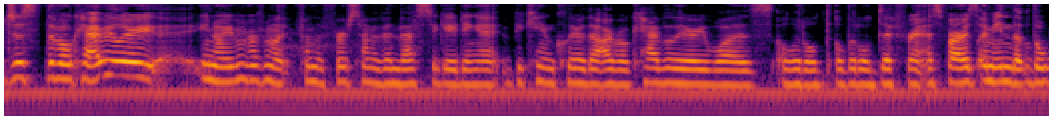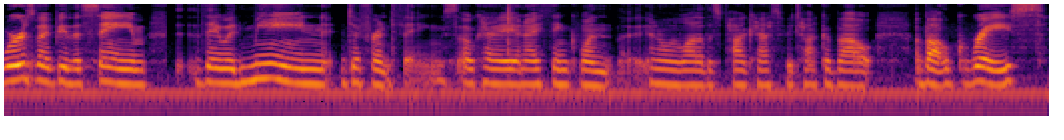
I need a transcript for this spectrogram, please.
Just the vocabulary, you know, even from like, from the first time of investigating it, it became clear that our vocabulary was a little a little different. As far as I mean, the, the words might be the same, they would mean different things. Okay, and I think when you know a lot of this podcast we talk about about grace.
